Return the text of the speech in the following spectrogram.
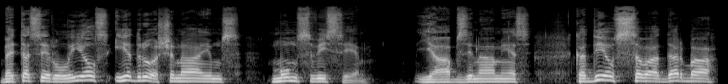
bet tas ir liels iedrošinājums mums visiem. Jāapzināmies, ka Dievs savā darbā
